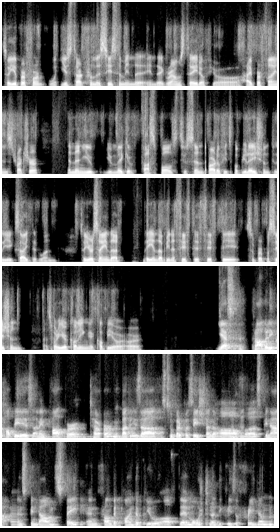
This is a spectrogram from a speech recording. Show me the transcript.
So you perform, you start from the system in the in the ground state of your hyperfine structure, and then you you make a fast pulse to send part of its population to the excited one. So you're saying that they end up in a 50-50 superposition. That's what you're calling a copy or, or Yes, probably copy is an improper term, but is a superposition of mm-hmm. uh, spin up and spin down state. And from the point of view of the emotional degrees of freedom,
